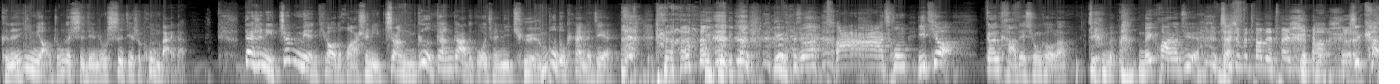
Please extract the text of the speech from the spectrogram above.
可能一秒钟的时间中，世界是空白的。但是你正面跳的话，是你整个尴尬的过程，你全部都看得见。比方说啊，冲一跳，刚卡在胸口了，这没没跨上去。这是不是跳的太低了？是卡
